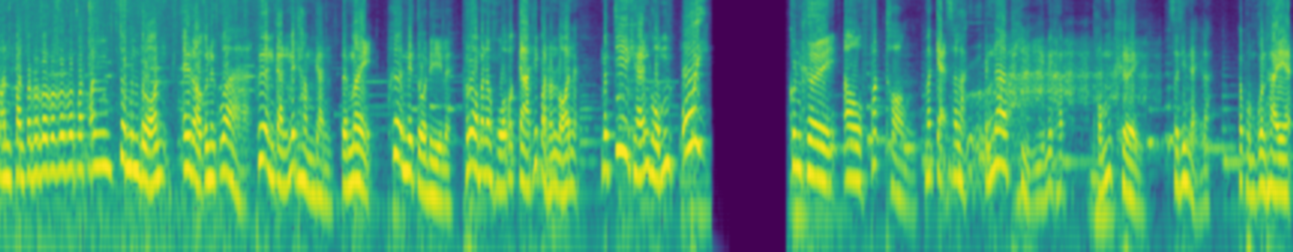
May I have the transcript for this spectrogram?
ปั่นปั่นปั่นปั่นปั่นปั่นปั่นปั่นปั่นจนมันร้อน ไอเราก็นึกว่าเพื่อนกันไม่ทำกัน แต่ไม่เพื่อนในตัวดีเลย เพราะมันเอาหัวปากกาที่ปั่นร้อนๆน่ะมาจี้แขนผม โอ๊ยคุณเคยเอาฟักทองมาแกะสลักเป็นหน้าผีไหมครับ ผมเคยซะที่ไหนล่ะก็ผมคนไทยอะ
